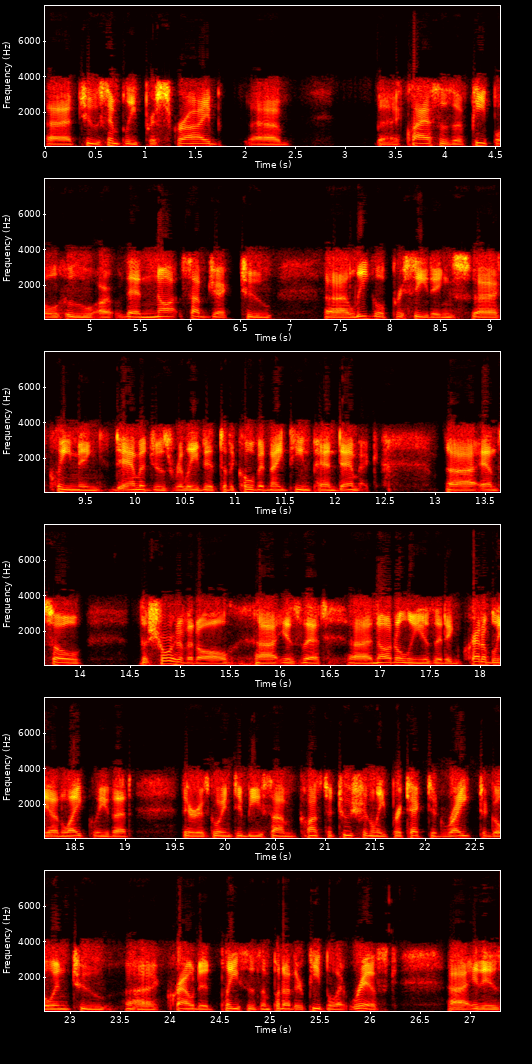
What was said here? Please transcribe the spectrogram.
to simply prescribe uh, classes of people who are then not subject to uh, legal proceedings uh, claiming damages related to the COVID 19 pandemic. and so the short of it all uh, is that uh, not only is it incredibly unlikely that there is going to be some constitutionally protected right to go into uh, crowded places and put other people at risk, uh, it is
